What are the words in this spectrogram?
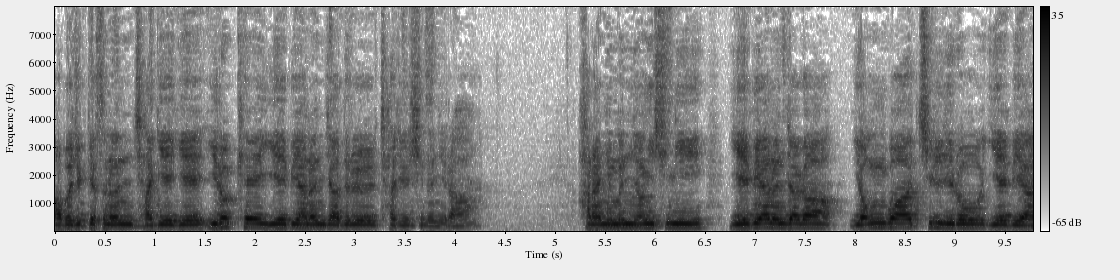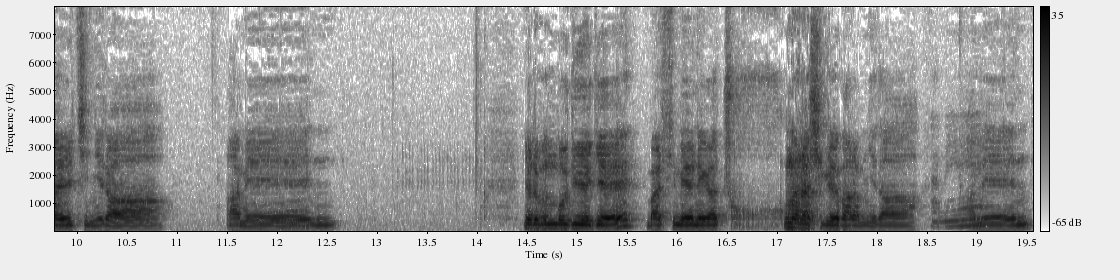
아버지께서는 자기에게 이렇게 예배하는 자들을 찾으시느니라. 하나님은 영이시니 예배하는 자가 영과 진리로 예배할지니라. 아멘. 여러분 모두에게 말씀의 은혜가 충만하시길 바랍니다. 아멘. 아멘.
